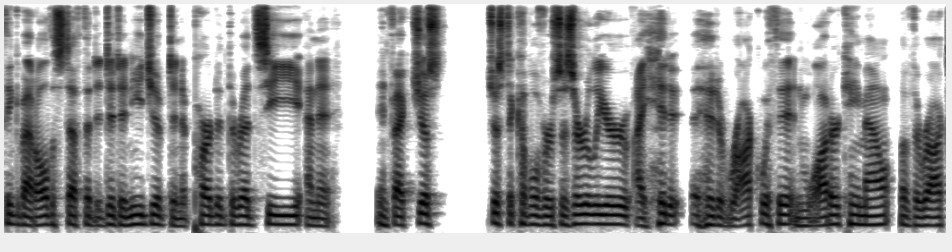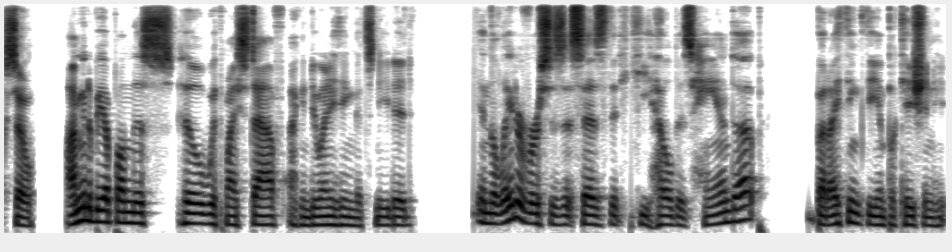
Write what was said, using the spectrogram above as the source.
Think about all the stuff that it did in Egypt and it parted the Red Sea and it in fact just just a couple verses earlier I hit it I hit a rock with it and water came out of the rock so I'm going to be up on this hill with my staff I can do anything that's needed in the later verses it says that he held his hand up but I think the implication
